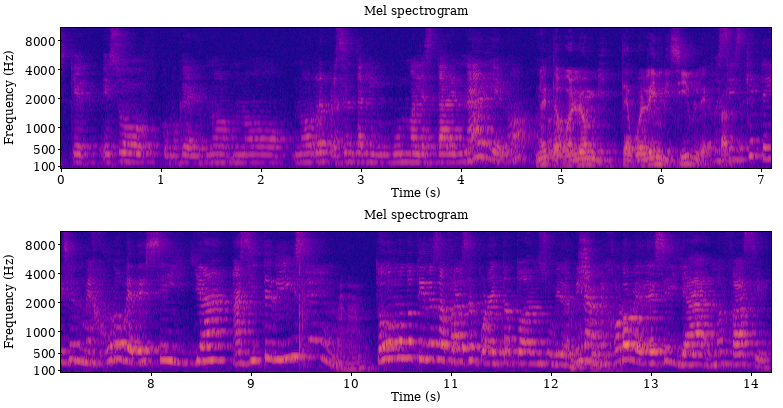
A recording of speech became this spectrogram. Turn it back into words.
pues que eso como que no, no, no representa ningún malestar en nadie, ¿no? No, y te vuelve, te vuelve invisible. Pues aparte. es que te dicen, mejor obedece y ya, así te dicen. Todo el mundo tiene esa frase por ahí tatuada en su vida. Mira, Sí. mejor obedece y ya, no es fácil.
